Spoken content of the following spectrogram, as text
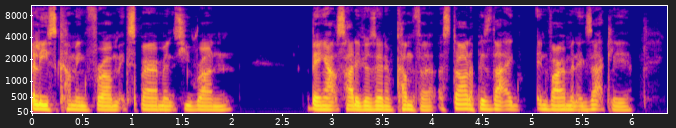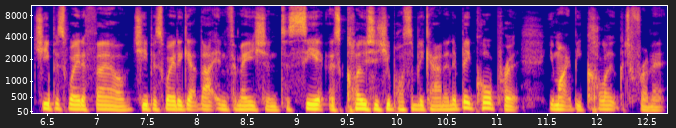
beliefs coming from experiments you run, being outside of your zone of comfort. A startup is that environment exactly. Cheapest way to fail, cheapest way to get that information to see it as close as you possibly can. In a big corporate, you might be cloaked from it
